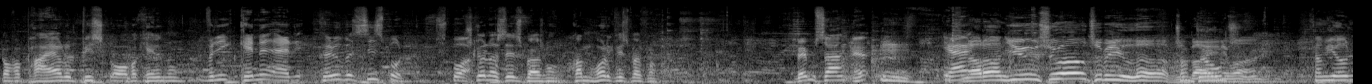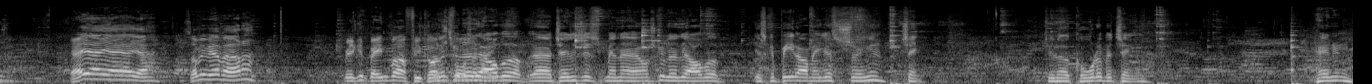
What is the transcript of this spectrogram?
Hvorfor peger du bisk over på Kenneth nu? Fordi Kenneth, er det, kører du på et tidspunkt? Spor. Skynd dig at stille et spørgsmål. Kom, hurtigt quizspørgsmål. Hvem sang? Ja, Not unusual to be loved Tom by Jones. anyone. Tom Jones. Ja, ja, ja, ja, ja. Så er vi ved at være der. Hvilket band var Phil Collins Undskyld, jeg afbryder. Uh, Genesis, men uh, undskyld, jeg lige afbryder. Jeg skal bede dig om ikke at synge ting. Det er noget kodebetinget. Henning,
